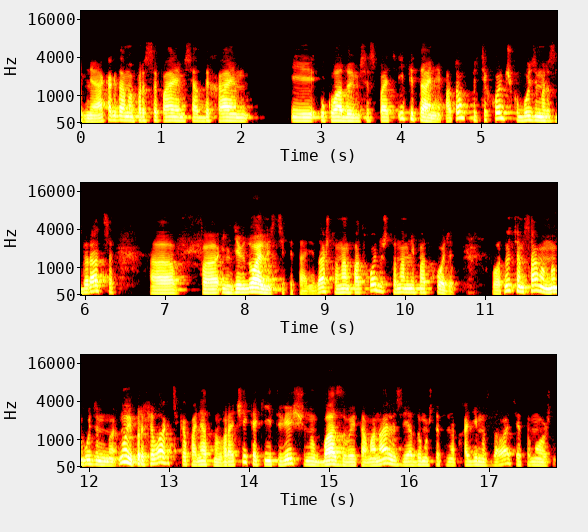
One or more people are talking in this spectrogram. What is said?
дня, когда мы просыпаемся, отдыхаем и укладываемся спать, и питание. Потом потихонечку будем разбираться э, в индивидуальности питания, да, что нам подходит, что нам не подходит. Вот, ну, тем самым мы будем, ну, и профилактика, понятно, врачи, какие-то вещи, ну, базовые там анализы, я думаю, что это необходимо сдавать, это можно.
